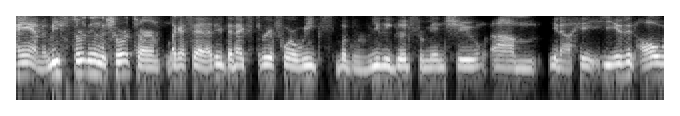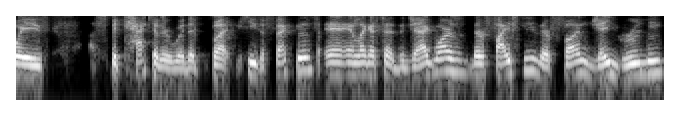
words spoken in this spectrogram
I am, at least certainly in the short term. Like I said, I think the next three or four weeks look really good for Minshew. Um, you know, he, he isn't always spectacular with it, but he's effective. And, and, like I said, the Jaguars, they're feisty, they're fun. Jay Gruden,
